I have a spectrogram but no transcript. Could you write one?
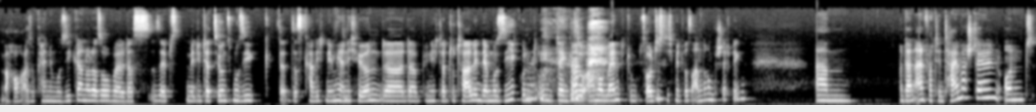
mache auch also keine Musik an oder so, weil das selbst Meditationsmusik, das, das kann ich nebenher nicht hören. Da, da bin ich dann total in der Musik und, und denke so, ah Moment, du solltest dich mit was anderem beschäftigen. Ähm, und dann einfach den Timer stellen und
